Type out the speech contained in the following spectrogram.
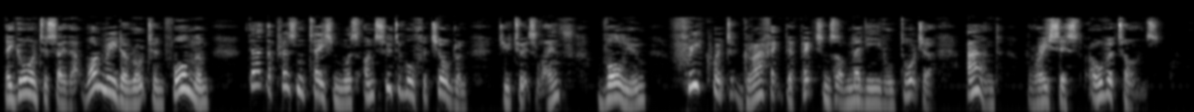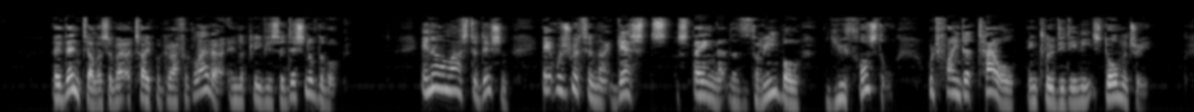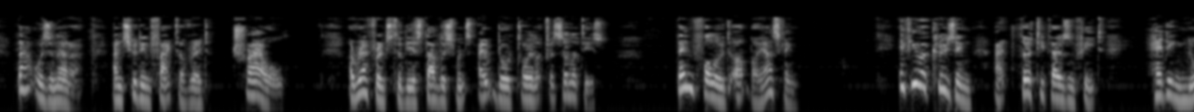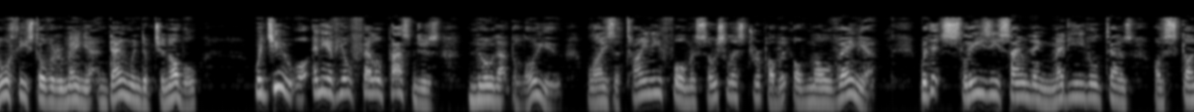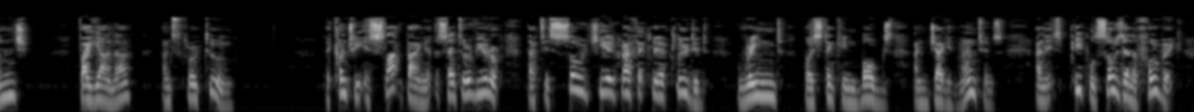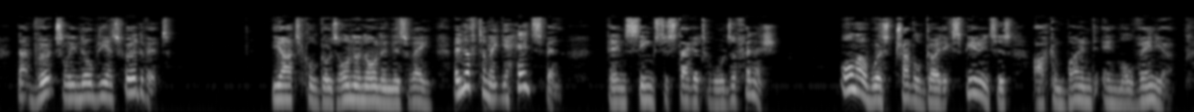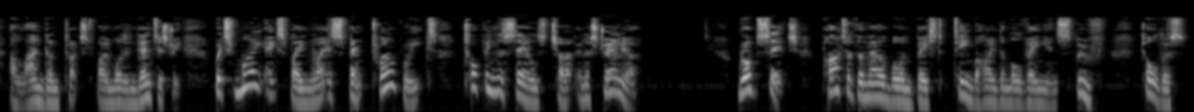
They go on to say that one reader wrote to inform them that the presentation was unsuitable for children due to its length, volume, frequent graphic depictions of medieval torture, and racist overtones. They then tell us about a typographical error in the previous edition of the book. In our last edition, it was written that guests staying at the Zrebo Youth Hostel would find a towel included in each dormitory. That was an error, and should in fact have read trowel, a reference to the establishment's outdoor toilet facilities. Then followed up by asking, if you were cruising at 30,000 feet, heading northeast over Romania and downwind of Chernobyl, would you or any of your fellow passengers know that below you lies the tiny former socialist republic of Molvania, with its sleazy sounding medieval towns of Scunge, Vajana, and Strotul. The country is slap bang at the centre of Europe that is so geographically occluded, ringed by stinking bogs and jagged mountains, and its people so xenophobic that virtually nobody has heard of it. The article goes on and on in this vein, enough to make your head spin, then seems to stagger towards a finish. All our worst travel guide experiences are combined in Molvania, a land untouched by modern dentistry, which might explain why it spent 12 weeks topping the sales chart in Australia. Rob Sitch, part of the Melbourne-based team behind the Molvanian spoof, told us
